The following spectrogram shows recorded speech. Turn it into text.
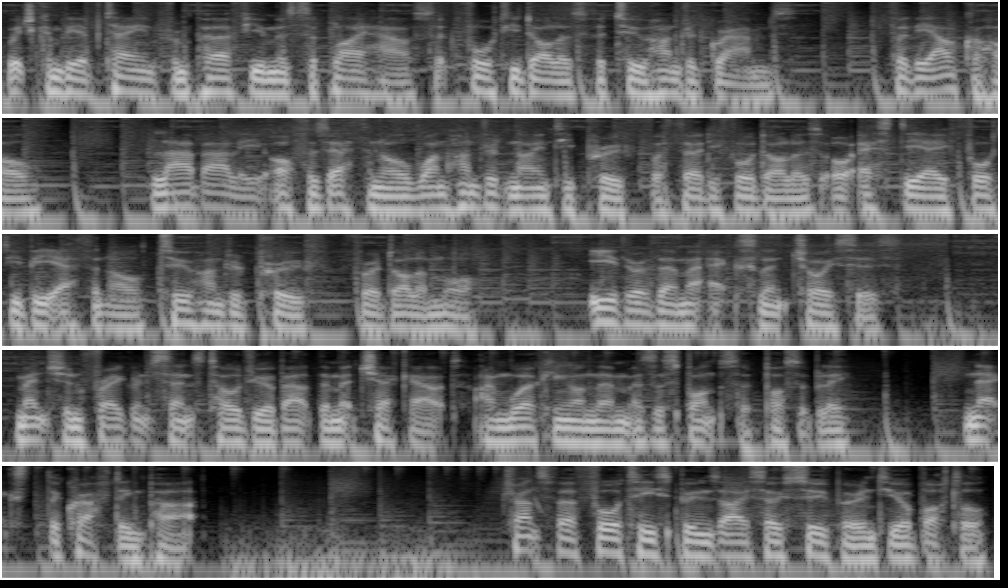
which can be obtained from Perfumer's Supply House at $40 for 200 grams. For the alcohol, Lab Alley offers ethanol 190 proof for $34 or SDA 40B ethanol 200 proof for a dollar more. Either of them are excellent choices. Mention Fragrance Sense told you about them at checkout. I'm working on them as a sponsor, possibly. Next, the crafting part. Transfer 4 teaspoons ISO Super into your bottle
